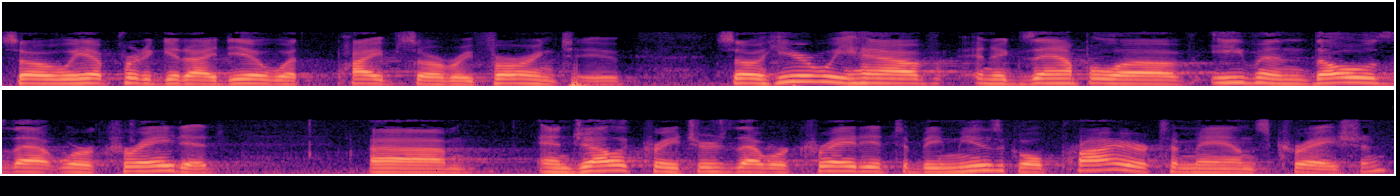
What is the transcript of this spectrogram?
So we have a pretty good idea what pipes are referring to. So here we have an example of even those that were created, um, angelic creatures that were created to be musical prior to man's creation.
